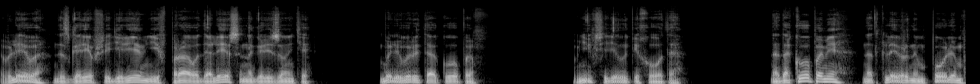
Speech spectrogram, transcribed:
Влево до сгоревшей деревни и вправо до леса на горизонте были вырыты окопы. В них сидела пехота. Над окопами, над клеверным полем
